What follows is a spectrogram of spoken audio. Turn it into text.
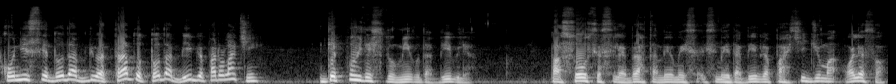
conhecedor da Bíblia, tradutor da Bíblia para o latim. E depois desse domingo da Bíblia, passou-se a celebrar também esse mês da Bíblia a partir de uma, olha só,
